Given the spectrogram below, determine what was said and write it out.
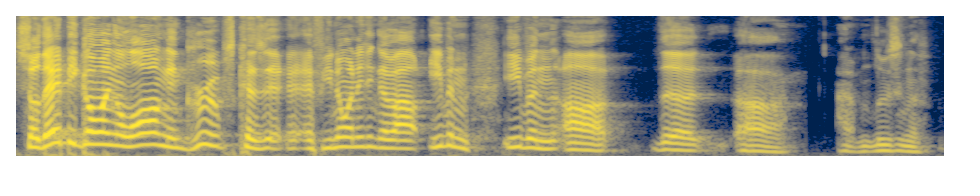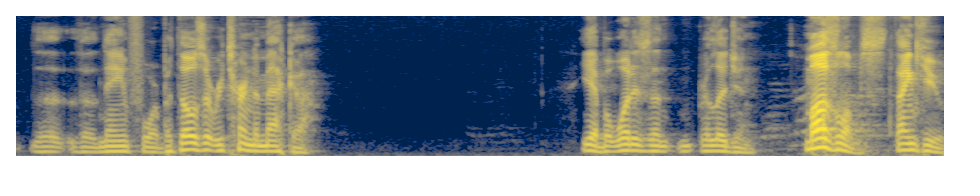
So they'd be going along in groups because if you know anything about even even uh, the uh, I'm losing the the, the name for it, but those that return to Mecca. Yeah, but what is the religion? Muslims. Thank you.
